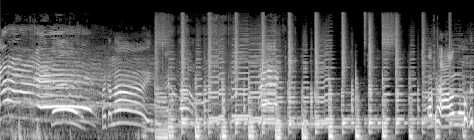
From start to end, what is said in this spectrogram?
การ์ ไปกันเลยรอ เท้าหลุด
